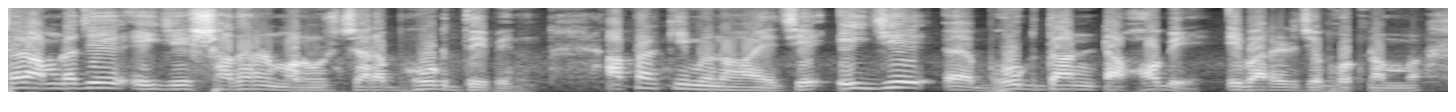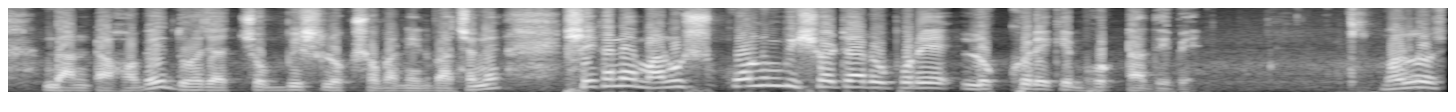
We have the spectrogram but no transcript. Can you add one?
স্যার আমরা যে এই যে সাধারণ মানুষ যারা ভোট দেবেন আপনার কি মনে হয় যে এই যে ভোট দানটা হবে এবারের যে ভোট দানটা হবে দু হাজার চব্বিশ লোকসভা নির্বাচনে সেখানে মানুষ কোন বিষয়টার উপরে লক্ষ্য রেখে ভোটটা দেবে? মানুষ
